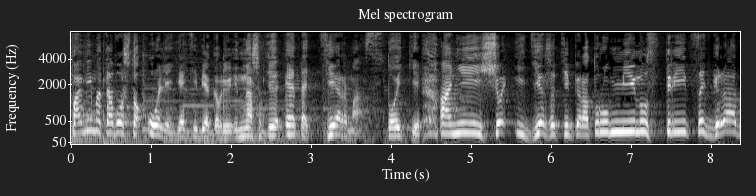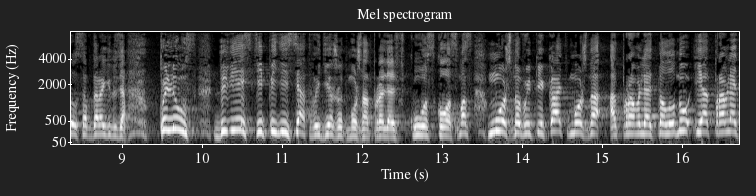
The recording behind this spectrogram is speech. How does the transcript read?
Помимо того, что, Оля, я тебе говорю, и нашим те- это термостойкие. Они еще и держат температуру минус 30 градусов, дорогие друзья. Плюс 250 выдерживают, можно отправлять в кос- космос, можно выпекать, можно отправлять на Луну и отправлять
